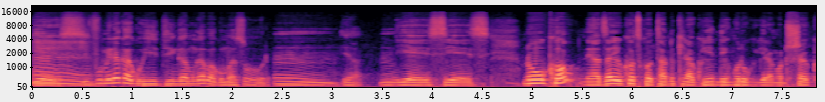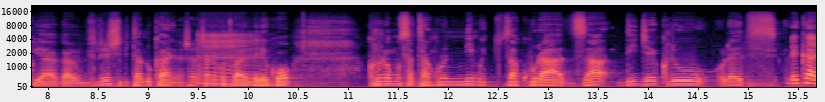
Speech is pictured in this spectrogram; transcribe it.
Yes. Ifumire akaguhitinga mbwa mwa bagumasohora Mm. Yeah. Mm, yes yes. Nuko nibaza yuko twotandukira ku yindi nkuru kugira ngo dushobore kuyaga byinshi bitandukanye na cyane cyane ko twabemereye ko kuri no munsi tankuru nimwe tuza kuraza. DJ Crew let's reka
